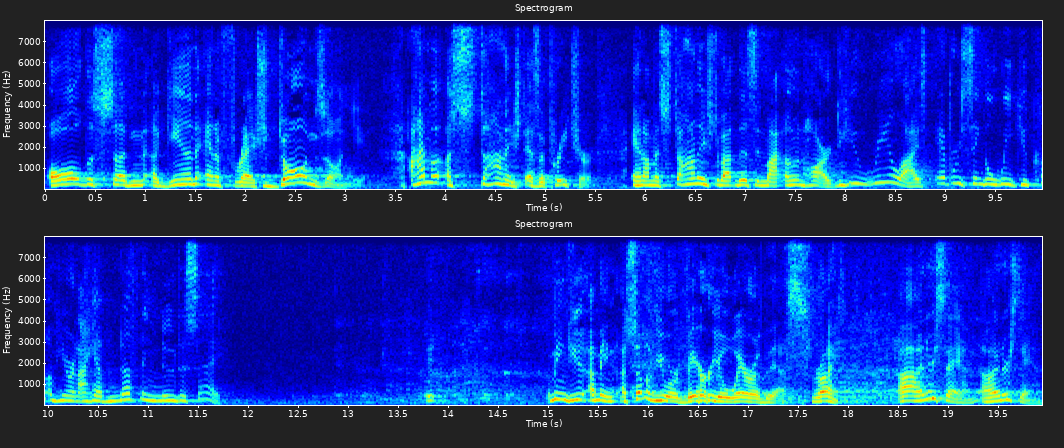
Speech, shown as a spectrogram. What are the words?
all of a sudden, again and afresh, dawns on you. I'm astonished as a preacher and I'm astonished about this in my own heart. Do you realize every single week you come here and I have nothing new to say? It, I mean, do you, I mean, some of you are very aware of this, right? I understand. I understand.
